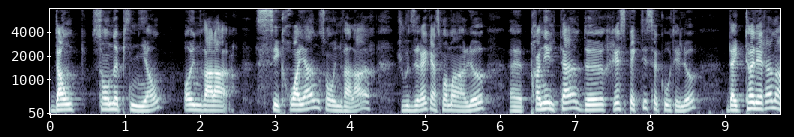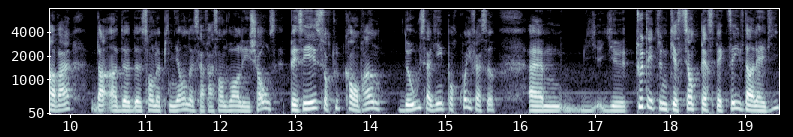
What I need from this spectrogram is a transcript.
Donc, son opinion a une valeur. Ses croyances ont une valeur. Je vous dirais qu'à ce moment-là, prenez le temps de respecter ce côté-là, d'être tolérant envers de, son opinion, de sa façon de voir les choses, puis essayer surtout de comprendre de où ça vient, pourquoi il fait ça. Euh, tout est une question de perspective dans la vie.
